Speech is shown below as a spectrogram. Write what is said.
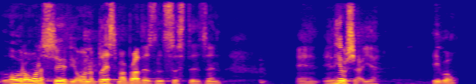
Lord, I want to serve you. I want to bless my brothers and sisters, and and and He'll show you. He will.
